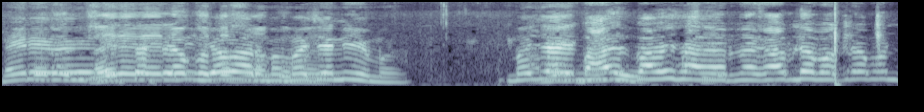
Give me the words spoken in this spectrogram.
नाही नाही, नाही नाही, व्यवहार मग मजा नाही मग. बावीस बावीस हजार ना बकऱ्या पण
